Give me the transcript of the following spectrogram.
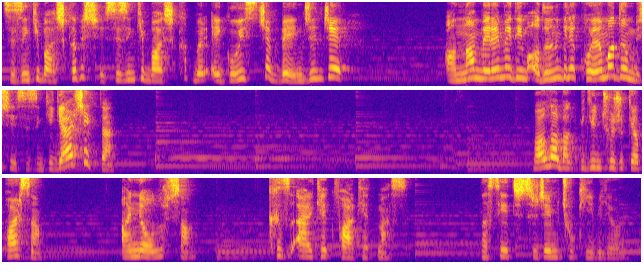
Sizinki başka bir şey. Sizinki başka böyle egoistçe, bencilce, anlam veremediğim, adını bile koyamadığım bir şey sizinki. Gerçekten. Vallahi bak bir gün çocuk yaparsam, anne olursam, kız erkek fark etmez. Nasıl yetiştireceğimi çok iyi biliyorum.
